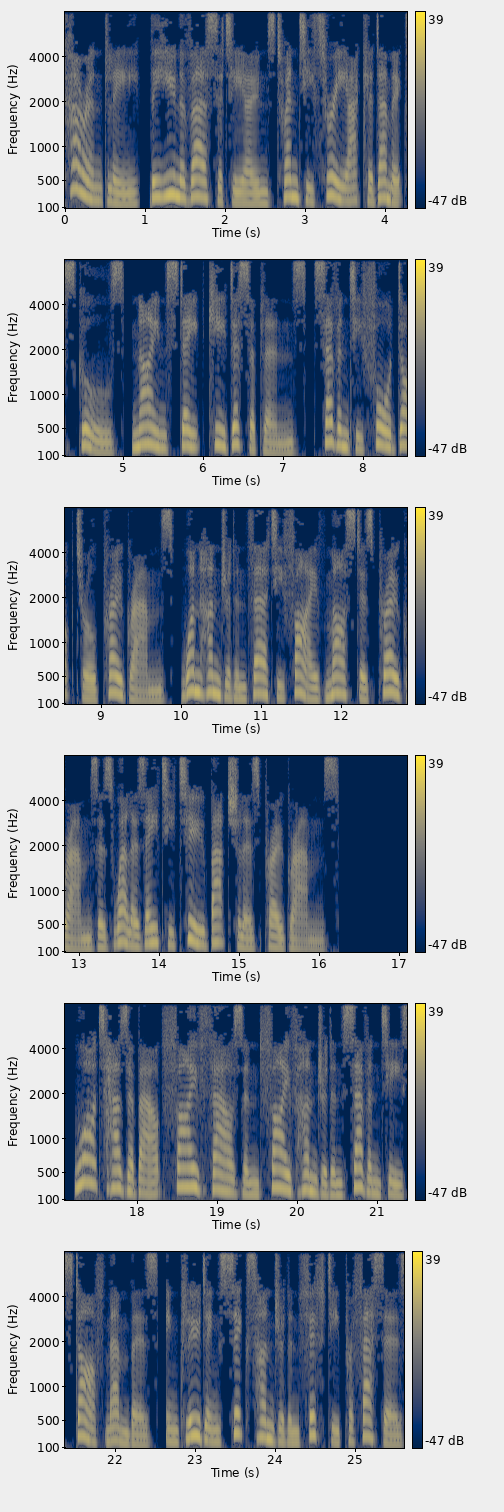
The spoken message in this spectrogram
Currently, the university owns 23 academic schools, 9 state key disciplines, 74 doctoral programs, 135 master's programs as well as 82 bachelor's programs. WUT has about 5,570 staff members, including 650 professors,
